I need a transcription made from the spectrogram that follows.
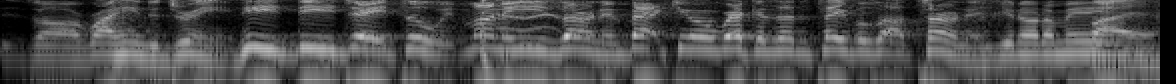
is uh, Raheem the Dream. He DJ to it. Money he's earning. Vacuum records at the tables are turning. You know what I mean? Fire.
